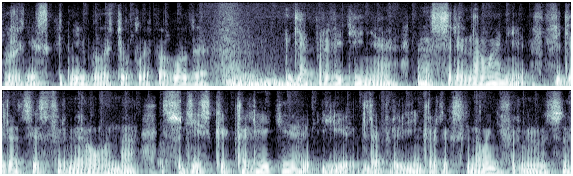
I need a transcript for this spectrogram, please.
и уже несколько дней была теплая погода. Для проведения э, соревнований в Федерации сформирована судейская коллегия, и для проведения каждых соревнований формируется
